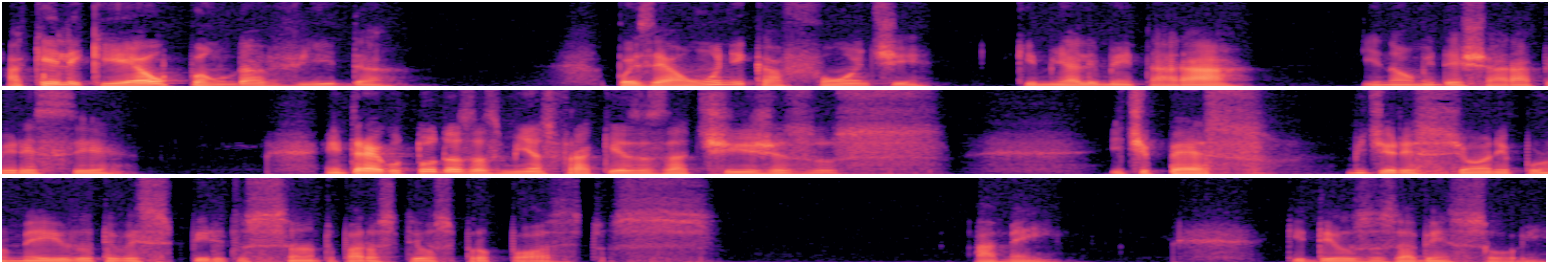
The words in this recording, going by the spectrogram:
aquele que é o pão da vida, pois é a única fonte que me alimentará e não me deixará perecer. Entrego todas as minhas fraquezas a ti, Jesus, e te peço, me direcione por meio do teu Espírito Santo para os teus propósitos. Amém. Que Deus os abençoe.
